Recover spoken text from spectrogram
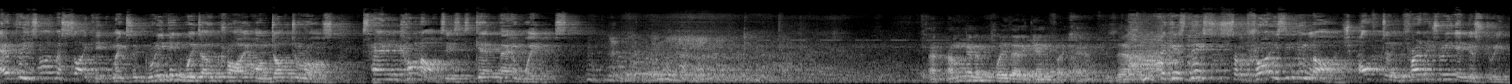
Every time a psychic makes a grieving widow cry on Dr. Oz, ten con artists get their wings. I'm going to play that again if I can, because that. Ah, because this surprisingly large, often predatory industry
